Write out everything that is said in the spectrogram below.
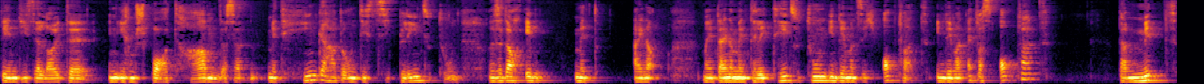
den diese Leute in ihrem Sport haben, das hat mit Hingabe und Disziplin zu tun. Und das hat auch eben mit einer, mit einer Mentalität zu tun, indem man sich opfert, indem man etwas opfert, damit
